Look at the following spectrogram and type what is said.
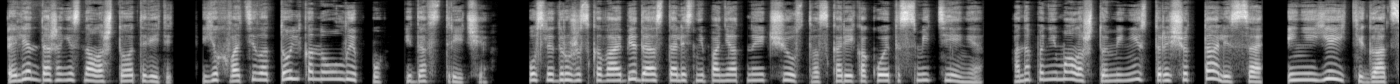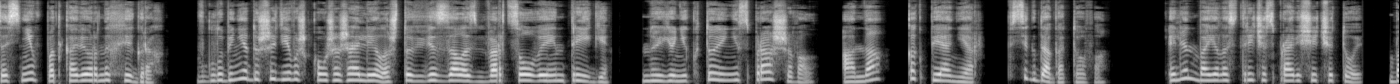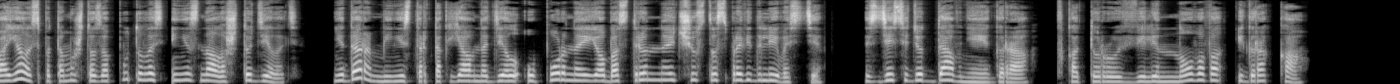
Элен даже не знала, что ответить. Ее хватило только на улыбку и до встречи. После дружеского обеда остались непонятные чувства, скорее какое-то смятение. Она понимала, что министр еще Талиса, и не ей тягаться с ним в подковерных играх. В глубине души девушка уже жалела, что ввязалась в дворцовые интриги, но ее никто и не спрашивал. Она, как пионер, всегда готова. Элен боялась встречи с правящей четой. Боялась, потому что запуталась и не знала, что делать. Недаром министр так явно делал упор на ее обостренное чувство справедливости. Здесь идет давняя игра, в которую ввели нового игрока.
